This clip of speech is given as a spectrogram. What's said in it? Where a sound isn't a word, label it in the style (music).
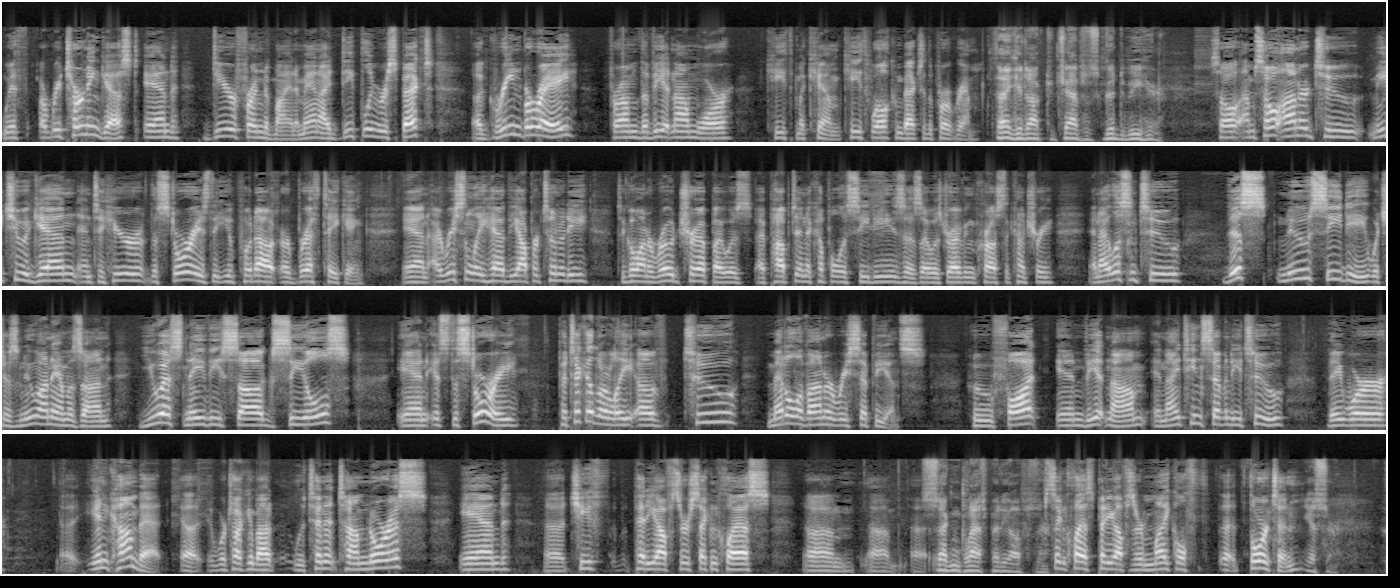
with a returning guest and dear friend of mine, a man I deeply respect, a Green Beret from the Vietnam War, Keith McKim. Keith, welcome back to the program. Thank you, Dr. Chaps. It's good to be here. So I'm so honored to meet you again and to hear the stories that you put out are breathtaking. And I recently had the opportunity to go on a road trip. I was I popped in a couple of CDs as I was driving across the country, and I listened to this new CD, which is new on Amazon, U.S. Navy SOG SEALs, and it's the story, particularly of two Medal of Honor recipients who fought in Vietnam in 1972. They were uh, in combat. Uh, we're talking about Lieutenant Tom Norris and uh, Chief Petty Officer, Second Class. Um, um, second Class Petty Officer. Second Class Petty Officer Michael uh, Thornton. Yes, sir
